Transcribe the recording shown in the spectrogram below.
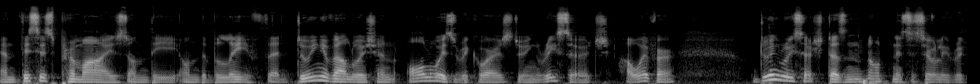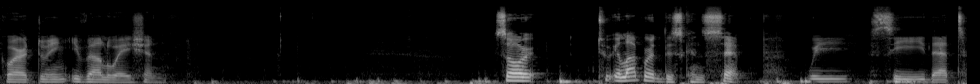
and this is premised on the on the belief that doing evaluation always requires doing research however Doing research does not necessarily require doing evaluation. So to elaborate this concept, we see that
